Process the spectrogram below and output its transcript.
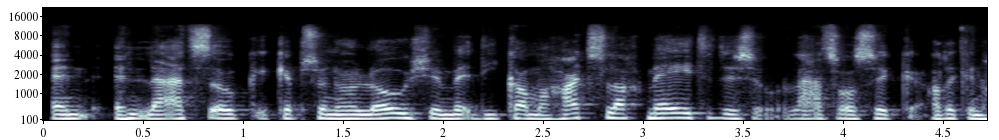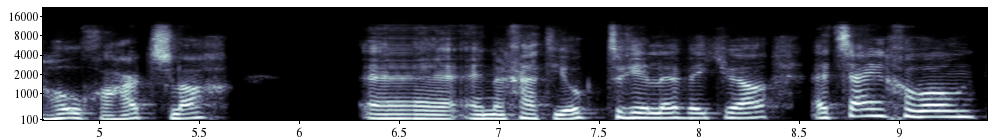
en, en laatst ook, ik heb zo'n horloge met, die kan mijn hartslag meten. Dus laatst was ik, had ik een hoge hartslag. Uh, en dan gaat die ook trillen, weet je wel. Het zijn gewoon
